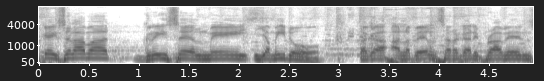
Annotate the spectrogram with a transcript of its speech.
Daghang kay salamat Grisel May Yamido, taga Alabel, Sarangani Province.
